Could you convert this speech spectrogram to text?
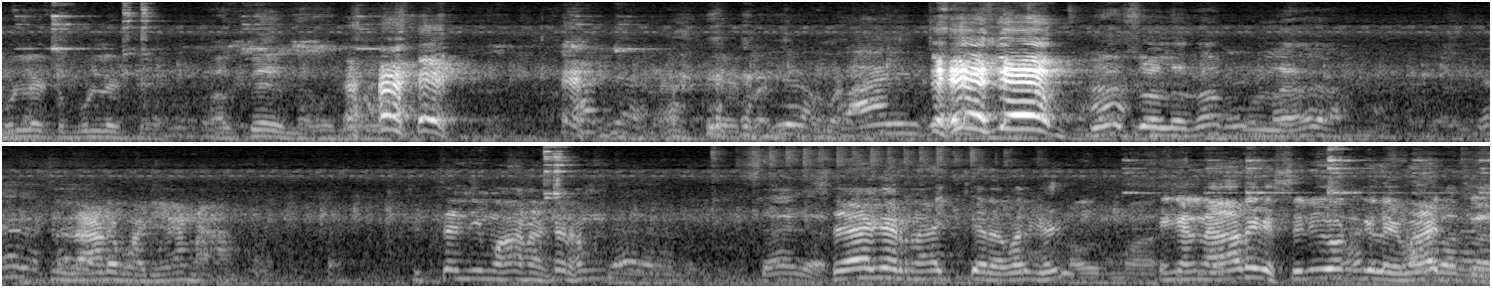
புல்லட் புல்லட் ஜெயம் ஜெயம் நாடபாடியா நான் சித்தந்தி மாநகரம் சேகர். நாய்க்கர் அவர்கள் எங்கள் நாடக சிறியோன்களை வாழ்த்து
